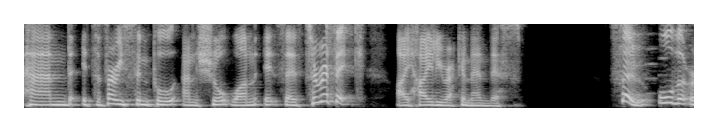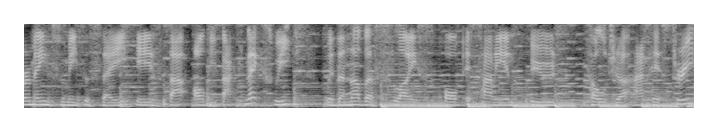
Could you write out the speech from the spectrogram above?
And it's a very simple and short one. It says, Terrific! I highly recommend this. So, all that remains for me to say is that I'll be back next week with another slice of Italian food, culture, and history.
